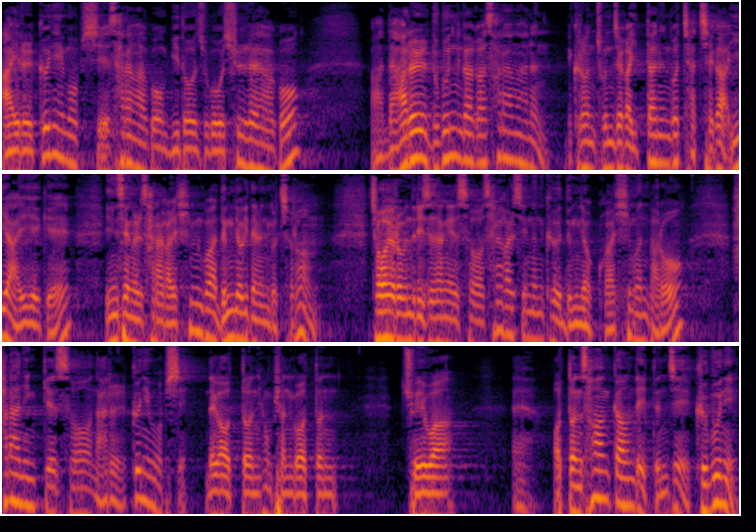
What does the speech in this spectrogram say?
아이를 끊임없이 사랑하고 믿어주고 신뢰하고 아, 나를 누군가가 사랑하는 그런 존재가 있다는 것 자체가 이 아이에게 인생을 살아갈 힘과 능력이 되는 것처럼 저와 여러분들이 이 세상에서 살아갈 수 있는 그 능력과 힘은 바로 하나님께서 나를 끊임없이 내가 어떤 형편과 어떤 죄와 예, 어떤 상황 가운데 있든지 그분이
